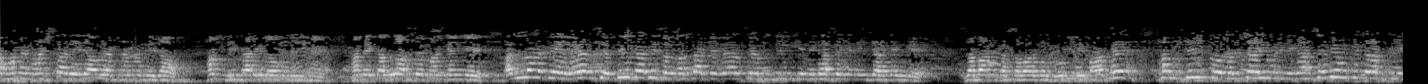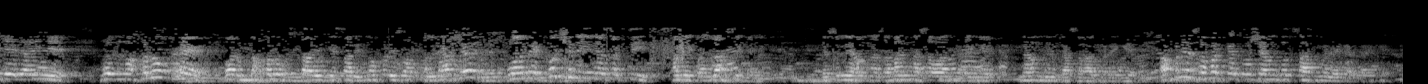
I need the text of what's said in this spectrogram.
اب ہمیں ناشتہ دے جاؤ یا کھانا دے جاؤ۔ ہم بھیکاری لوگ نہیں ہیں۔ ہم ایک اللہ سے مانگیں گے۔ اللہ کے غیر سے دل کا بھی اللہ کے غیر سے ہم دل کی نگاہ سے بھی نہیں جاگیں گے۔ زبان کا سوال تو دور کی بات ہے۔ ہم دل کو لچائی ہوئی نگاہ سے بھی ان کی طرف نہیں لے جائیں گے۔ وہ مخلوق ہے اور مخلوق ساری کی ساری مخلص اور اللہ سے وہ ہمیں کچھ نہیں دے سکتی۔ ہم ایک اللہ سے کریں گے اس لیے ہم نہ زبان کا سوال کریں گے، نہ ہم دل کا سوال کریں گے۔ اپنے سفر کے توشے ہم خود ساتھ میں لے کر جائیں گے۔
